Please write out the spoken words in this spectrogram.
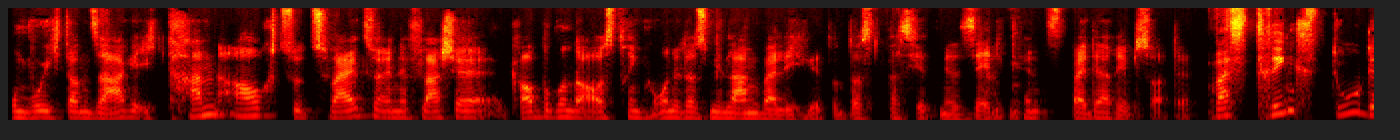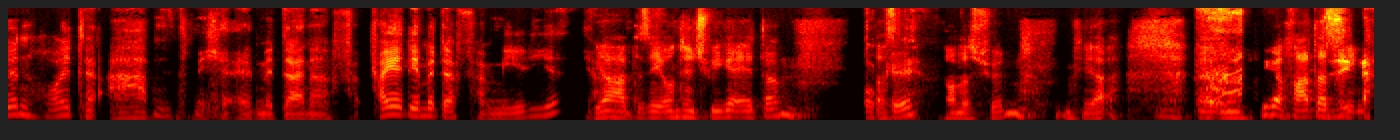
und wo ich dann sage, ich kann auch zu zweit so eine Flasche Grauburgunder austrinken, ohne dass mir langweilig wird. Und das passiert mir seltenst bei der Rebsorte. Was trinkst du denn heute Abend, Michael, mit deiner, feiert ihr mit der Familie? Ja, ja das sehe ich und den Schwiegereltern. Okay. Das ist besonders schön. ja. Äh, mein Schwiegervater trinkt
